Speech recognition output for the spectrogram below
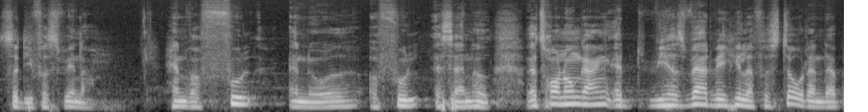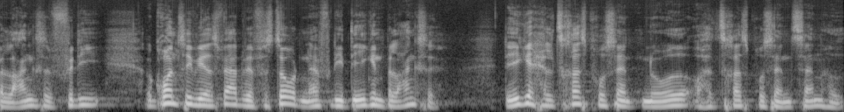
så de forsvinder. Han var fuld af noget og fuld af sandhed. Og jeg tror nogle gange, at vi har svært ved helt at forstå den der balance, fordi, og grund til, at vi har svært ved at forstå den, er, fordi det ikke er en balance. Det er ikke 50% noget og 50% sandhed.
